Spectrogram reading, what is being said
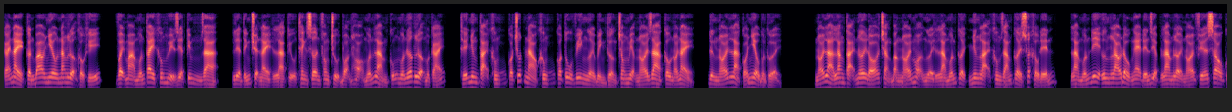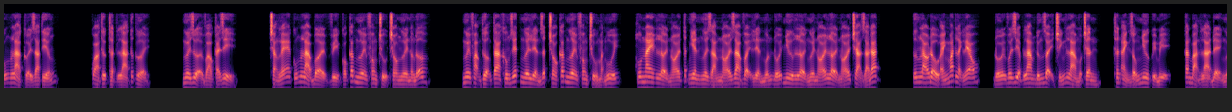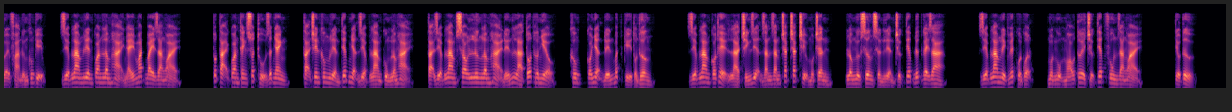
Cái này cần bao nhiêu năng lượng khẩu khí, vậy mà muốn tay không hủy diệt kim ra liền tính chuyện này là cựu thanh sơn phong chủ bọn họ muốn làm cũng muốn ước lượng một cái, thế nhưng tại không có chút nào không có tu vi người bình thường trong miệng nói ra câu nói này, đừng nói là có nhiều buồn cười nói là lăng tại nơi đó chẳng bằng nói mọi người là muốn cười, nhưng lại không dám cười xuất khẩu đến, là muốn đi ưng lao đầu nghe đến diệp lam lời nói phía sau cũng là cười ra tiếng. Quả thực thật là tức cười. Ngươi dựa vào cái gì? Chẳng lẽ cũng là bởi vì có các ngươi phong chủ cho ngươi nâng đỡ? Ngươi phạm thượng ta không giết ngươi liền rất cho các ngươi phong chủ mặt mũi, hôm nay lời nói tất nhiên ngươi dám nói ra vậy liền muốn đối như lời ngươi nói lời nói trả giá đắt. Ưng lao đầu ánh mắt lạnh lẽo, đối với diệp lam đứng dậy chính là một chân, thân ảnh giống như quỷ mị, căn bản là để người phản ứng không kịp. Diệp lam liên quan lâm hải nháy mắt bay ra ngoài tốt tại quan thanh xuất thủ rất nhanh, tại trên không liền tiếp nhận diệp lam cùng lâm hải, tại diệp lam sau lưng lâm hải đến là tốt hơn nhiều, không có nhận đến bất kỳ tổn thương. Diệp lam có thể là chính diện rắn rắn chắc chắc chịu một chân, lồng ngực xương sần liền trực tiếp đứt gây ra. Diệp lam lịch huyết cuộn cuộn, một ngụm máu tươi trực tiếp phun ra ngoài. Tiểu tử,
